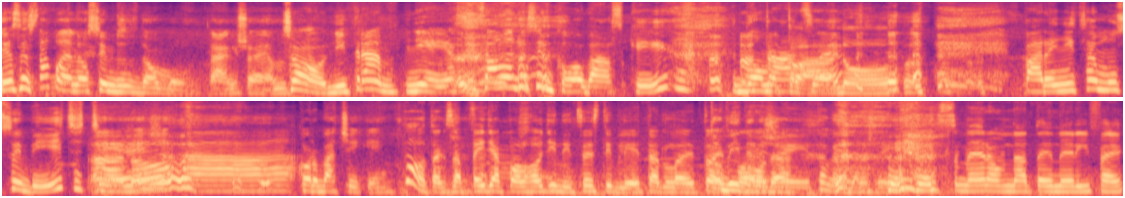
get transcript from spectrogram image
Ja sa stále nosím z domu, takže... Čo, nitram? Nie, ja si stále nosím klobásky domáce. áno. Parenica musí byť tiež áno. a korbačiky. No, tak za 5,5 hodiny cesty v lietadle to, to je vydrží. To vydrží. Smerom na Tenerife.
